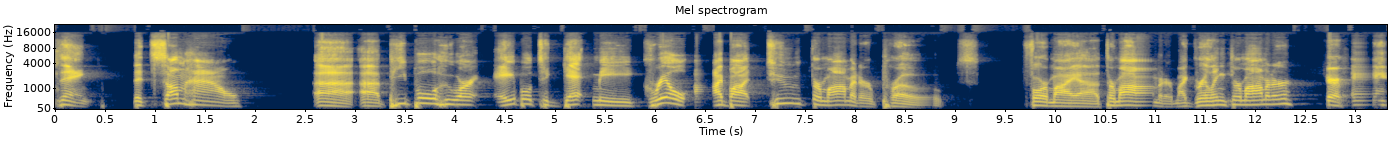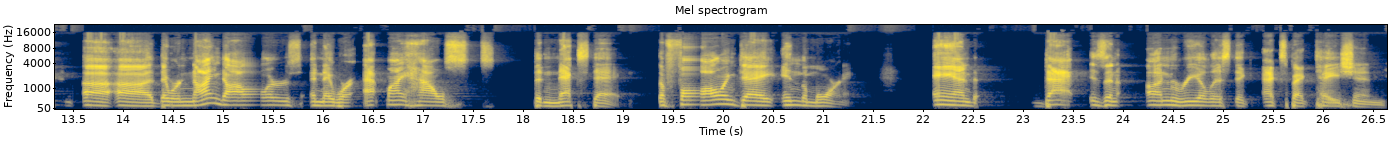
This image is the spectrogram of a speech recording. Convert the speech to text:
think that somehow uh, uh, people who are able to get me grill. I bought two thermometer probes for my uh, thermometer, my grilling thermometer. Sure. And uh, uh, they were nine dollars, and they were at my house the next day, the following day in the morning, and that is an unrealistic expectation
